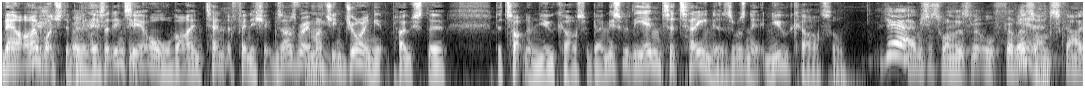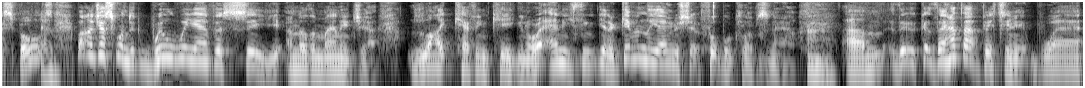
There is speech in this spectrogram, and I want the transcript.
Now, I watched a bit of this. I didn't see it all, but I intend to finish it because I was very much enjoying it post the, the Tottenham Newcastle game. This was the entertainers, wasn't it? Newcastle. Yeah, it was just one of those little fillers Yeah. on Sky Sports. But I just wondered, will we ever see another manager like Kevin Keegan or anything? You know, given the ownership of football clubs now, um, they, they had that bit in it where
